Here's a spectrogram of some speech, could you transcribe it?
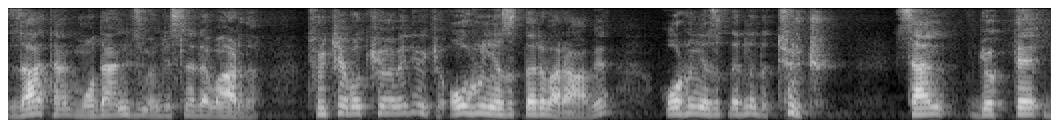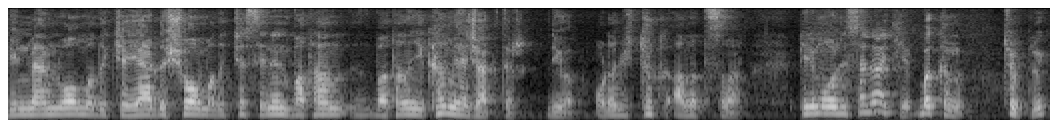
zaten modernizm öncesinde de vardı. Türkiye bakıyor ve diyor ki Orhun yazıtları var abi. Orhun yazıtlarında da Türk. Sen gökte bilmem ne olmadıkça, yerde şu olmadıkça senin vatan vatanın yıkılmayacaktır diyor. Orada bir Türk anlatısı var. Primordialistler der ki bakın Türklük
